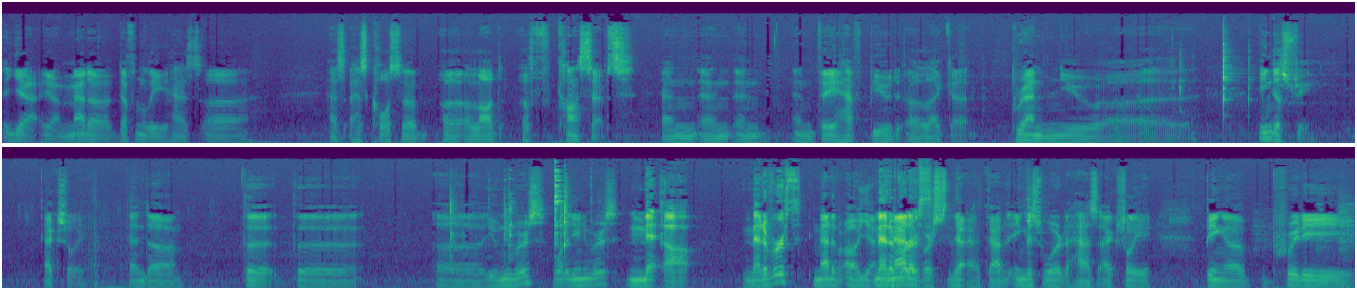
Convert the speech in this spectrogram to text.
Yeah, yeah. Meta definitely has uh, has has caused a, a, a lot of concepts, and and and and they have built uh, like a brand new uh, industry, actually, and uh, the the uh, universe, what a universe? Me- uh, Metaverse. Metaverse. Oh yeah, Metaverse. metaverse. That, that English word has actually been a pretty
